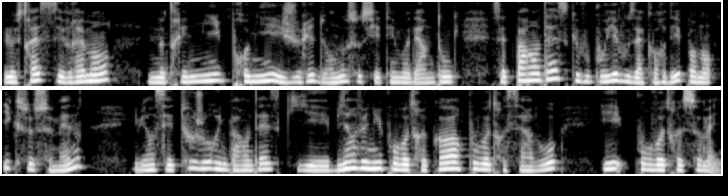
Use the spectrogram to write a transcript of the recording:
Le stress c'est vraiment notre ennemi premier et juré dans nos sociétés modernes. Donc cette parenthèse que vous pourriez vous accorder pendant X semaines, eh bien c'est toujours une parenthèse qui est bienvenue pour votre corps, pour votre cerveau et pour votre sommeil.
